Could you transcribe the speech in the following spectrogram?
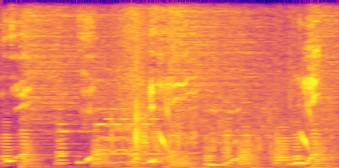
よっ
